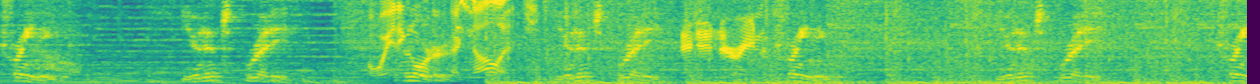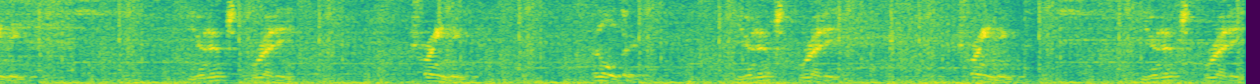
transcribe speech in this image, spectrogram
Training. Unit ready. Awaiting order. Builders. Acknowledged. Unit ready. Engineering. Training. Unit ready. Training. Unit ready. Training. Building. Unit ready. Training. Unit ready.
